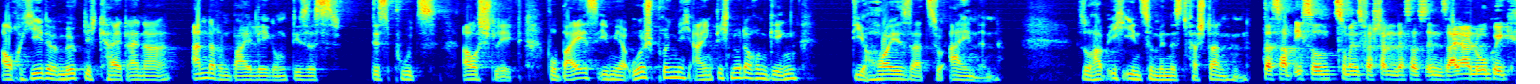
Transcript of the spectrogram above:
auch jede Möglichkeit einer anderen Beilegung dieses Disputs ausschlägt. Wobei es ihm ja ursprünglich eigentlich nur darum ging, die Häuser zu einen. So habe ich ihn zumindest verstanden. Das habe ich so zumindest verstanden, dass das in seiner Logik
